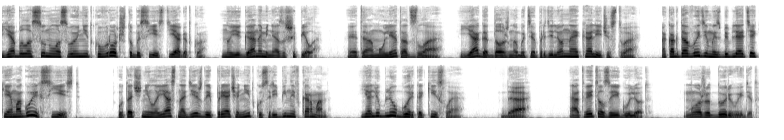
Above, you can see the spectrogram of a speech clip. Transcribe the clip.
Я было сунула свою нитку в рот, чтобы съесть ягодку, но яга на меня зашипела. Это амулет от зла. Ягод должно быть определенное количество. А когда выйдем из библиотеки, я могу их съесть? Уточнила я с надеждой, пряча нитку с рябиной в карман. Я люблю горько-кислое. Да, ответил за ягу лед. Может, дурь выйдет.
